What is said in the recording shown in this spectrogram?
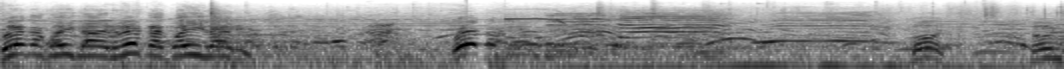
Weka kwa hii gari, weka kwa hii gari. Weka. Boss, Tony.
